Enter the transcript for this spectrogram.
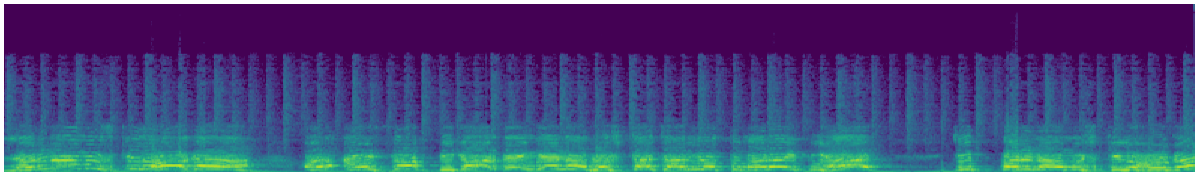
लड़ना मुश्किल होगा. और ऐसा बिगाड़ देंगे ना भ्रष्टाचारियों तुम्हारा इतिहास कि पढ़ना मुश्किल होगा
